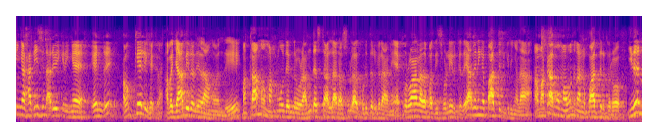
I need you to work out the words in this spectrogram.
நீங்க ஹதீஸ்னு அறிவிக்கிறீங்க என்று அவன் கேள்வி கேட்கிறான். அப்ப ஜாபீர் அலி அவங்க வந்து மக்காமு மஹமூத் என்கிற ஒரு அந்தஸ்தா அல்லா ரசூலா கொடுத்திருக்கிறானே குர்வான் அதை பத்தி சொல்லி இருக்குதே அதை நீங்க பார்த்துருக்கிறீங்களா? மக்காமு மஹமூத் நாங்க பார்த்திருக்கிறோம். இதன்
